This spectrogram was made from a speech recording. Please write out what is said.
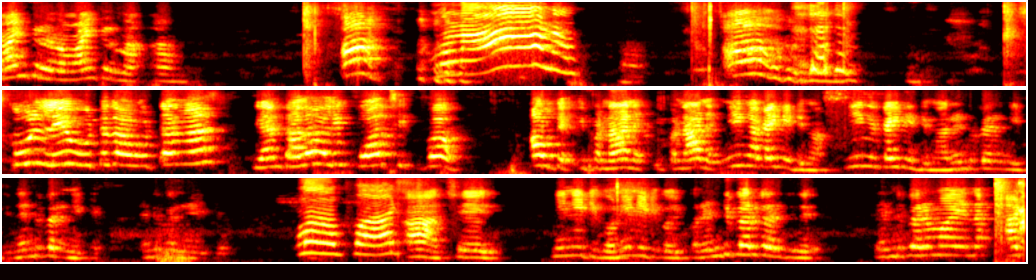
வாங்கிக்கிறேன் நான் வாங்கிக்கிறேன் ஆ. ஆ. ஆ. ஸ்கூல் லீவ் விட்டுதா விட்டாங்க. என் தலைவலி போச்சு போ. அவுட்டு இப்ப நானு இப்ப நானு. நீங்க கை நீட்டுங்க. நீங்க கை நீட்டுங்க. ரெண்டு பேரும் நீட்டு ரெண்டு பேரும் நீட்டு. ரெண்டு பேரும் நீட்டு. ஆ சரி. நீ நீட்டிக்கோ நீ நீட்டிக்கோ. இப்ப ரெண்டு பேருக்கும் இருக்குது. ரெண்டு பேருமா என்ன? அடி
